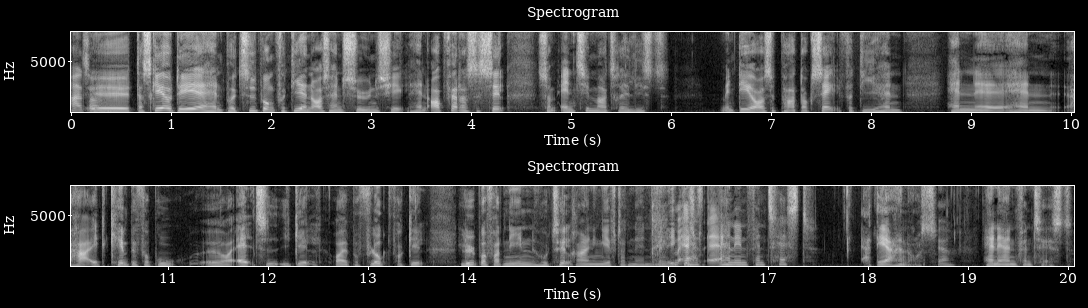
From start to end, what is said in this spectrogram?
altså. øh, der sker jo det, at han på et tidspunkt, fordi han også er en søgende sjæl, han opfatter sig selv som antimaterialist. Men det er også paradoxalt, fordi han, han, øh, han har et kæmpe forbrug øh, og altid i gæld, og er på flugt fra gæld, løber fra den ene hotelregning efter den anden. Men, ikke Men er, er han en fantast? Ja, det er han også. Ja. Han er en fantast.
